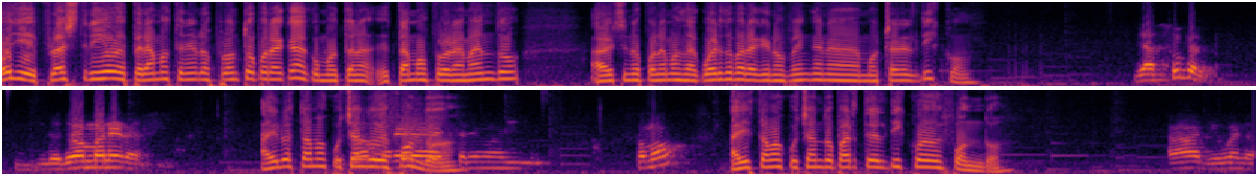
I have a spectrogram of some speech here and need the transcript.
oye, Flash Trio, esperamos tenerlos pronto por acá, como estamos programando, a ver si nos ponemos de acuerdo para que nos vengan a mostrar el disco. Ya, súper. De todas maneras. Ahí lo estamos escuchando de fondo. ahí- ¿Cómo? Ahí estamos escuchando parte del disco de fondo. Ah, qué bueno.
